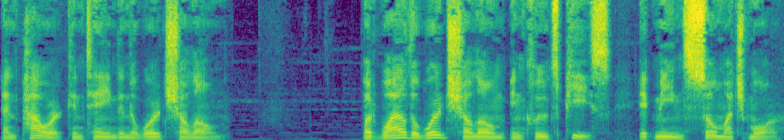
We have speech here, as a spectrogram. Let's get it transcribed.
and power contained in the word shalom. But while the word shalom includes peace, it means so much more.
